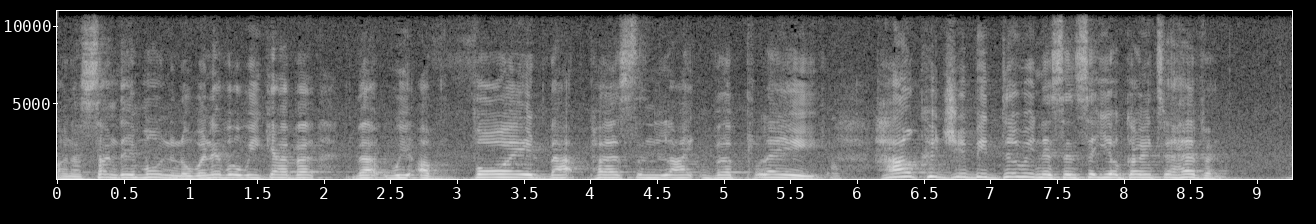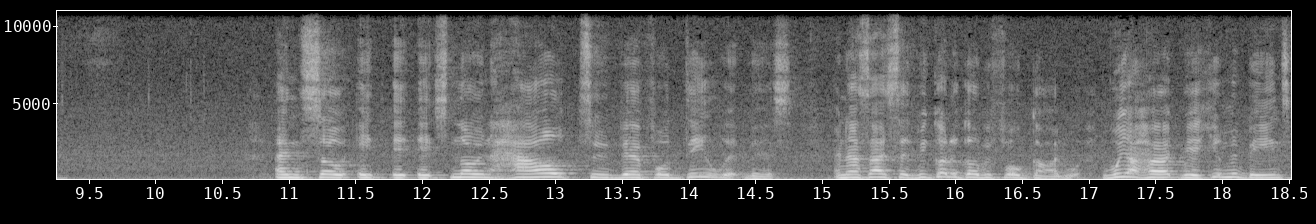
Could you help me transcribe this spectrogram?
on a Sunday morning or whenever we gather that we avoid that person like the plague. How could you be doing this and say you're going to heaven? And so it, it, it's knowing how to therefore deal with this. And as I said, we've got to go before God. We are hurt, we are human beings,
